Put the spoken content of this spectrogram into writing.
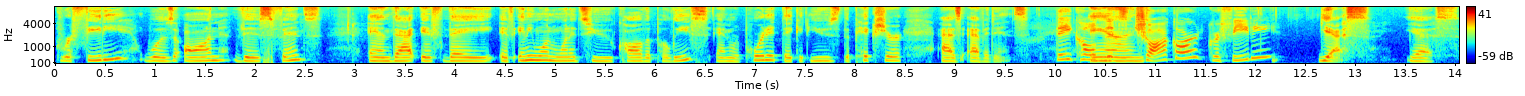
graffiti was on this fence and that if they if anyone wanted to call the police and report it they could use the picture as evidence. They called and this chalk art graffiti? Yes yes.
